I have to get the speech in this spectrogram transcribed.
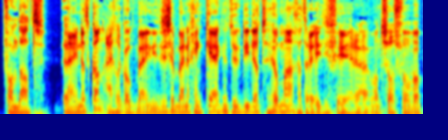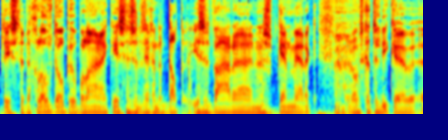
van dat. Eh, Nee, en dat kan eigenlijk ook bijna niet. Er is bijna geen kerk natuurlijk die dat helemaal gaat relativeren. Want zoals voor baptisten de geloofsdoop heel belangrijk is... en ze zeggen dat dat is het ware en een soort kenmerk. Rooms-Katholieken, eh,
